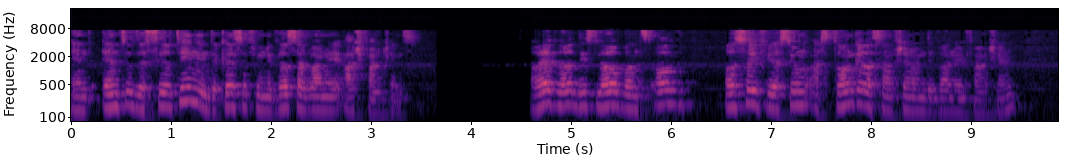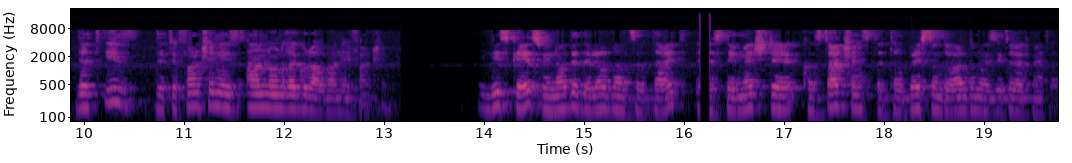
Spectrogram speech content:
and n to the 13 in the case of universal one-way hash functions. However, these lower bounds hold also if we assume a stronger assumption on the one-way function, that is that a function is a non-regular one-way function. In this case, we know that the lower bounds are tight as they match the constructions that are based on the randomized iterate method.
